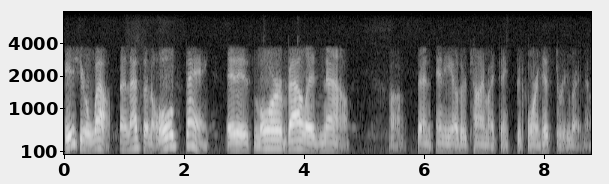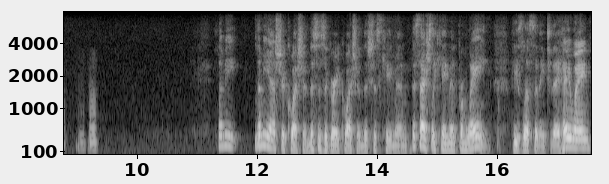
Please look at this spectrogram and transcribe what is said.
is your wealth, and that's an old saying. It is more valid now. Uh, than any other time I think before in history right now. Mm-hmm. Let me let me ask you a question. This is a great question. This just came in. This actually came in from Wayne. He's listening today. Hey Wayne,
